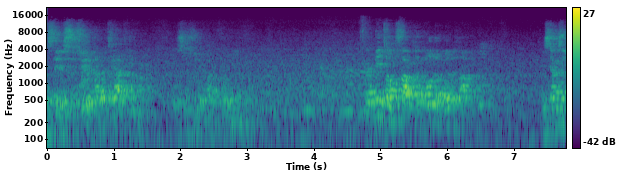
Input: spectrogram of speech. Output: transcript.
可是也失去了他的家庭也失去了他的婚姻。在病床上很多人问他你相信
